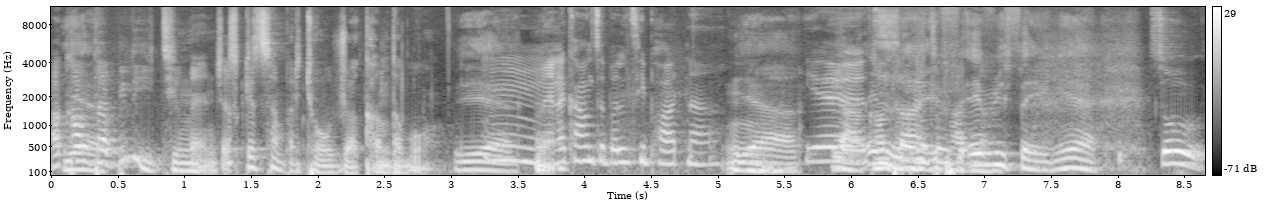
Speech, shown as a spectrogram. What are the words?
accountability, man. Just get somebody to hold you accountable. Yeah. Mm, An accountability partner. Mm. Yeah. Yeah, Yeah, accountability life, partner. everything. Yeah. So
